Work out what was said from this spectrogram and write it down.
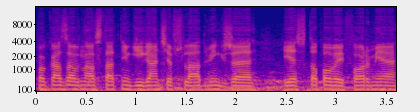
pokazał na ostatnim gigancie w Schladming, że jest w topowej formie.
